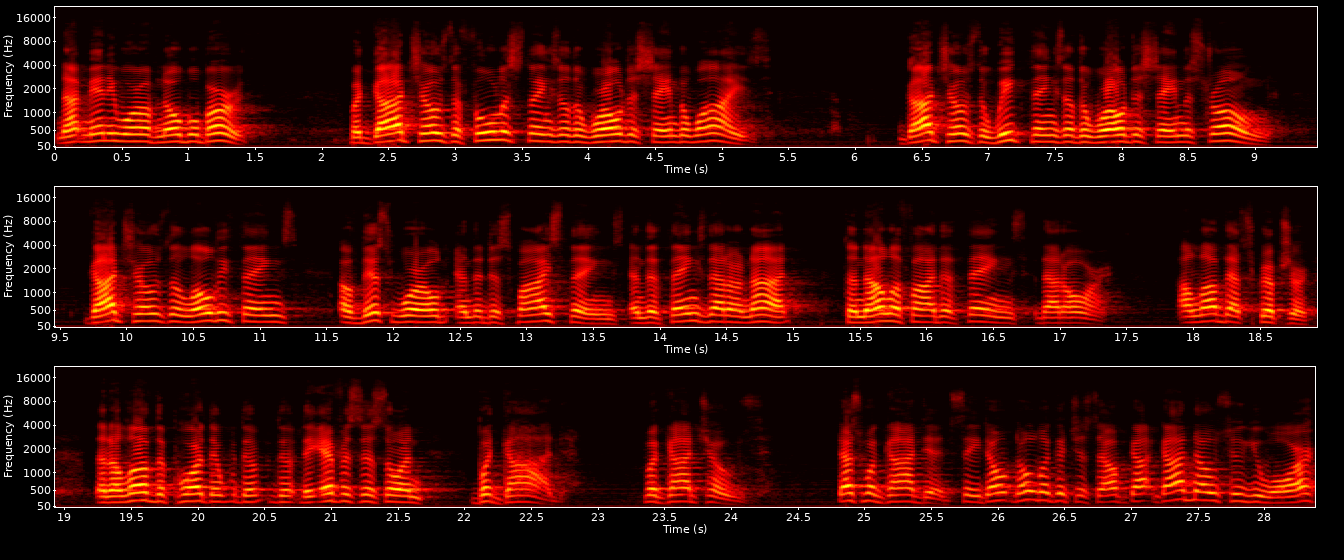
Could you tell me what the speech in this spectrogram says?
Not many were of noble birth. But God chose the foolish things of the world to shame the wise. God chose the weak things of the world to shame the strong. God chose the lowly things of this world and the despised things and the things that are not to nullify the things that are. I love that scripture. And I love the part, that, the, the, the emphasis on, but God. But God chose. That's what God did. See, don't, don't look at yourself. God, God knows who you are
